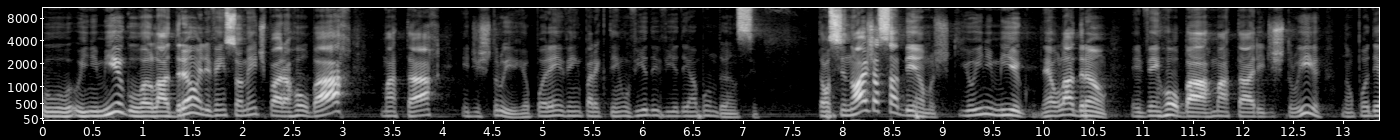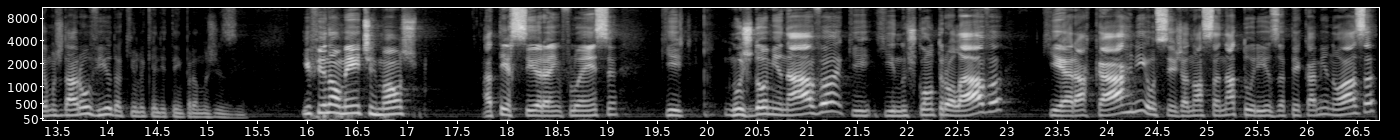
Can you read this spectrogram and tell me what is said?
o, o inimigo, o ladrão, ele vem somente para roubar, matar e destruir. Eu, porém, venho para que tenham vida e vida em abundância. Então, se nós já sabemos que o inimigo, né, o ladrão, ele vem roubar, matar e destruir, não podemos dar ouvido àquilo que ele tem para nos dizer. E, finalmente, irmãos, a terceira influência que nos dominava, que, que nos controlava, que era a carne, ou seja, a nossa natureza pecaminosa,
